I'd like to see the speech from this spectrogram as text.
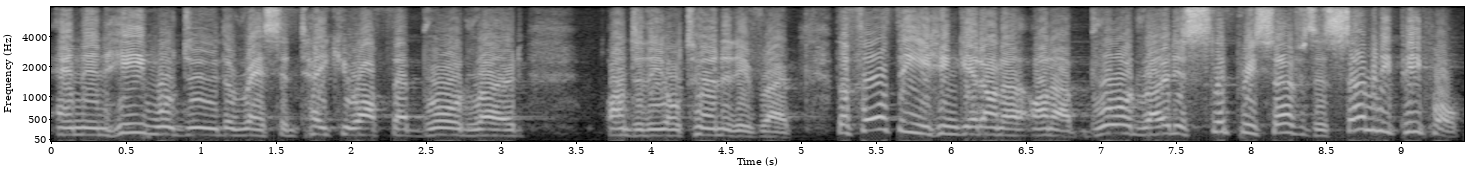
And then he will do the rest and take you off that broad road onto the alternative road. The fourth thing you can get on a, on a broad road is slippery surfaces. So many people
